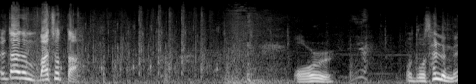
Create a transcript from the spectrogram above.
일단은 맞췄다. 올. 어, 누가 살렸네?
